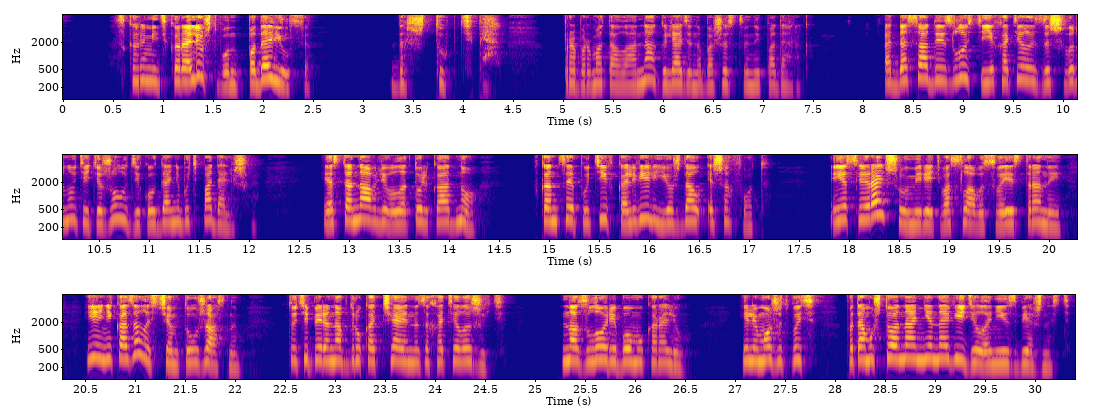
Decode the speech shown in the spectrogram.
Скормить королю, чтобы он подавился? Да чтоб тебя! Пробормотала она, глядя на божественный подарок. От досады и злости ей хотелось зашвырнуть эти желуди куда-нибудь подальше. И останавливало только одно. В конце пути в Кальвель ее ждал эшафот. И если раньше умереть во славу своей страны ей не казалось чем-то ужасным, то теперь она вдруг отчаянно захотела жить. На зло рябому королю. Или, может быть, потому что она ненавидела неизбежность.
